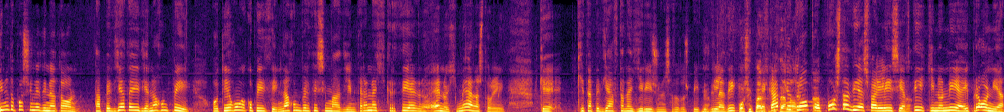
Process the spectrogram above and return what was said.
είναι το πώς είναι δυνατόν τα παιδιά τα ίδια να έχουν πει ότι έχουν κακοποιηθεί, να έχουν βρεθεί σημάδια, η μητέρα να έχει κρυθεί ένο- ένοχη με αναστολή. Και, και τα παιδιά αυτά να γυρίζουν σε αυτό το σπίτι. Δηλαδή, Ναι. Πώς με υπάρχει κάποιο πιθανότητα. τρόπο, πώς θα διασφαλίσει αυτή η κοινωνία, η πρόνοια,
